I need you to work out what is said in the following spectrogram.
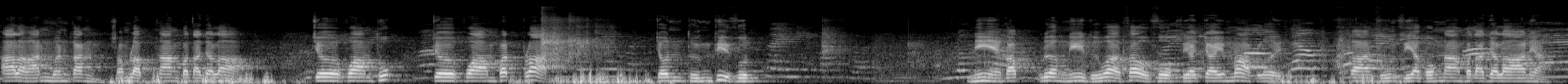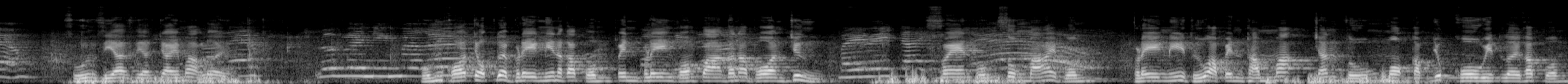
อรหันเหมือนกันสำหรับนางปตาจาราเจอความทุกข์ เจอความพัดพรากจนถึงที่สุด นี่ครับเรื่องนี้ถือว่าเศร้าโศกเสียใจมากเลย การสูญเสียของนางปตาจาราเนี่ย สูญเสียเสียใจมากเลย ผมขอจบด้วยเพลงนี้นะครับ ผมเป็นเพลงของปานธนพรซึ่งแฟนผมส่งมาให้ผม เพลงนี้ถือว่าเป็นธรรมะชั้นสูงเหมาะกับยุคโควิดเลยครับผม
